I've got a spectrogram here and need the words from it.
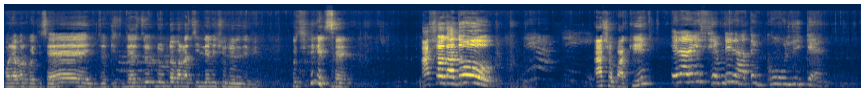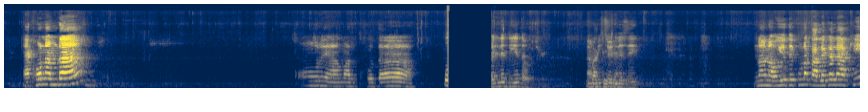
পরে আবার কইতেছে এই যে কিছু দেশ উল্টো পাল্লা চিল্লানি শুরু দিবি ঠিক আছে আসো দাদু। আসো পাখি। এরা এই সেমডির হাতে গলি কেন? এখন আমরা ওরে আমার খোদা। চাইলে দিয়ে দাও। আমি চলে যাই। না না ওই দেখুন না কালে কালে আঁকি।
